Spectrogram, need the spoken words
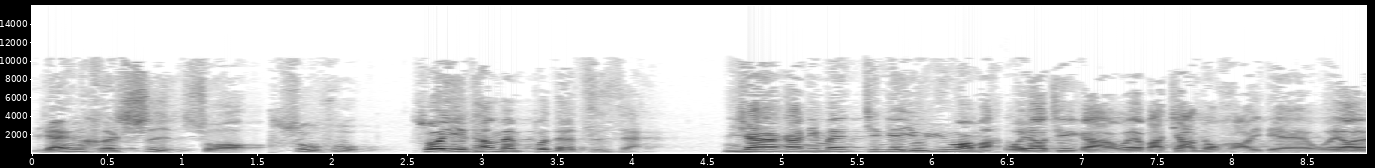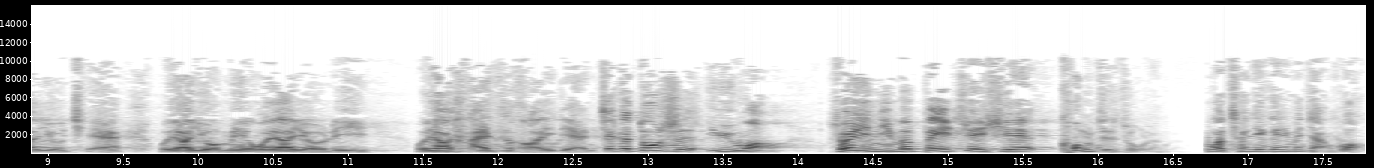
人和事所束缚，所以他们不得自在。你想想看，你们今天有欲望吗？我要这个，我要把家弄好一点，我要有钱，我要有名，我要有利，我要孩子好一点，这个都是欲望。所以你们被这些控制住了。我曾经跟你们讲过，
